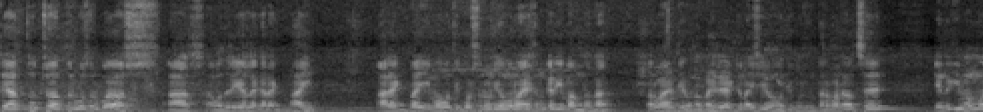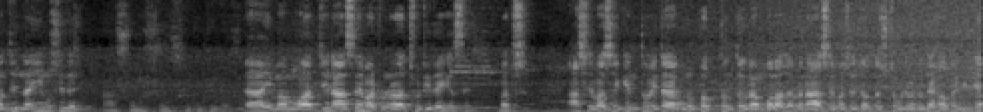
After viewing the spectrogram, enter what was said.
তেহাত্তর চুয়াত্তর বছর বয়স। আর আমাদের এই এলাকার এক ভাই। আর এক ভাই ইমামতি করছেন উনিও মনে হয় এখানকার ইমাম না না? পারমানেন্ট ইমাম না বাইরের একজন এসে ইমামতি করছেন। তার মানে হচ্ছে এনে কি ইমাম মসজিদ নাই মসজিদে? ইমাম মুয়াজ্জিন আছে বাট ওনারা ছুটিতে গেছে। বাট আশেপাশে কিন্তু এটা কোনো প্রত্যন্ত গ্রাম বলা যাবে না। আশেপাশে যথেষ্ট পরিমাণে দেখাও তো দিতে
